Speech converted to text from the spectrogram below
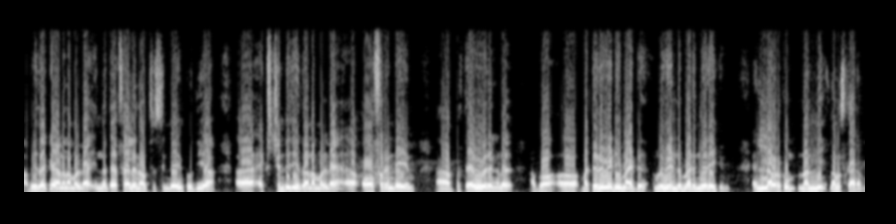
അപ്പോൾ ഇതൊക്കെയാണ് നമ്മുടെ ഇന്നത്തെ ഫെലനോപ്സിന്റെയും പുതിയ എക്സ്റ്റെൻഡ് ചെയ്ത നമ്മളുടെ ഓഫറിന്റെയും പ്രത്യേക വിവരങ്ങൾ അപ്പോൾ മറ്റൊരു വീഡിയോയുമായിട്ട് നമ്മൾ വീണ്ടും വരുന്നവരേക്കും എല്ലാവർക്കും നന്ദി നമസ്കാരം.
